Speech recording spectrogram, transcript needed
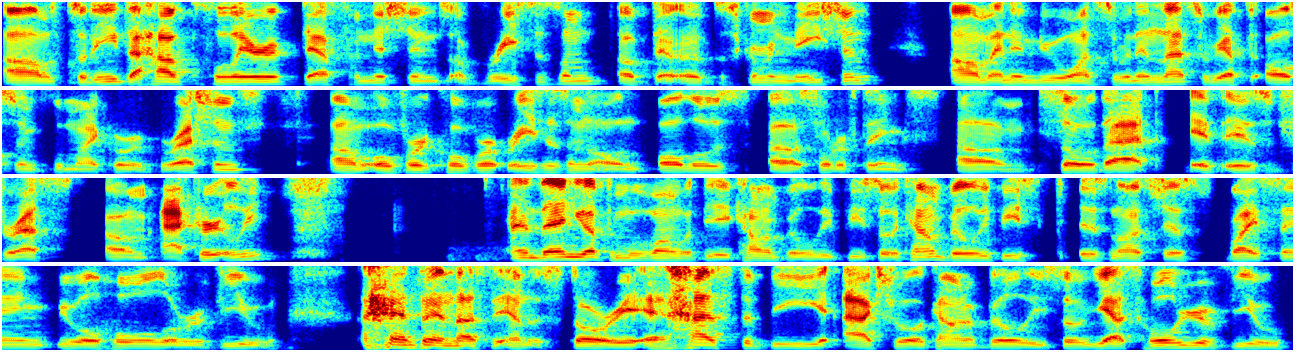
Um, so they need to have clear definitions of racism, of, de- of discrimination, um, and the nuances within that. So we have to also include microaggressions, um, overt, covert racism, all, all those uh, sort of things, um, so that it is addressed um, accurately and then you have to move on with the accountability piece. So the accountability piece is not just by saying you will hold a review, and then that's the end of the story. It has to be actual accountability. So yes, hold your review,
